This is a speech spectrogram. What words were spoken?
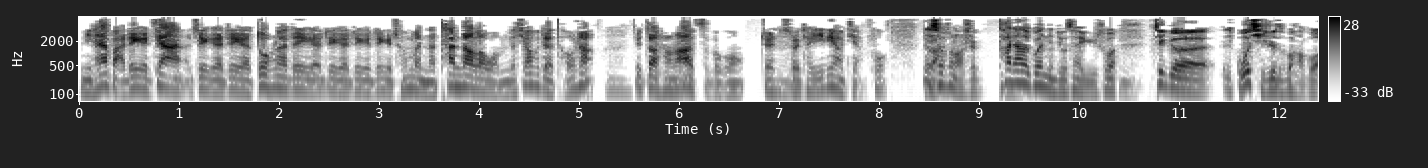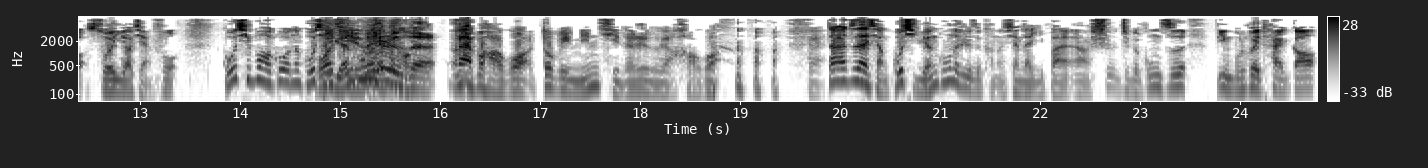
你还把这个价这个这个多出来这个这个这个这个成本呢摊到了我们的消费者头上，嗯就造成了二次不公，这所以它一定要减负，那肖峰老师他家的观点就在于说，嗯这个呃国企日子不好过，所以要减负。国企不好过，那国企员工的日子再嗯不好过，都比民企的日子要好过。对，大家都在想，国企员工的日子可能现在一般啊，是这个工资并不会太高，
